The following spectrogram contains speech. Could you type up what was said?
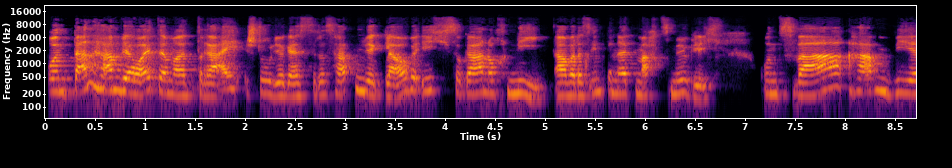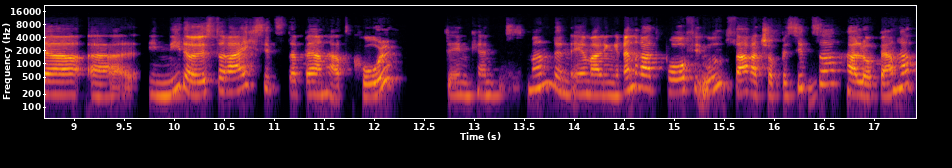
Und dann haben wir heute mal drei Studiogäste. Das hatten wir, glaube ich, sogar noch nie. Aber das Internet macht es möglich. Und zwar haben wir äh, in Niederösterreich sitzt der Bernhard Kohl. Den kennt man, den ehemaligen Rennradprofi und Fahrradshopbesitzer. Hallo Bernhard.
